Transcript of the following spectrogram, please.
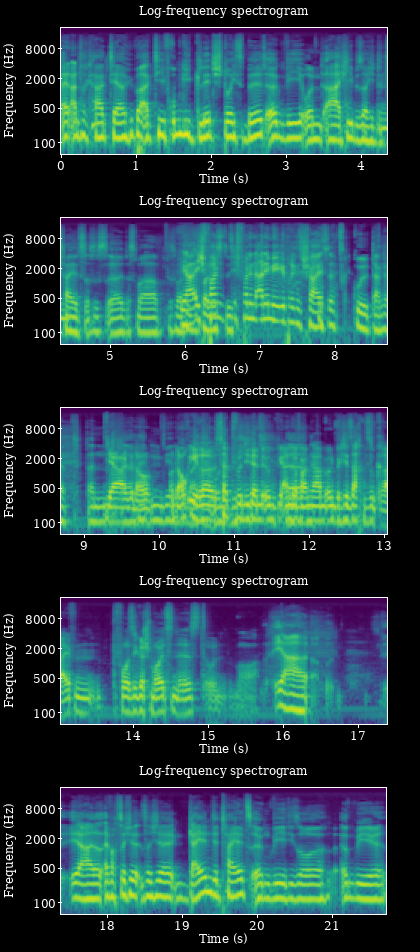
ein anderer Charakter hyperaktiv rumgeglitscht durchs Bild irgendwie und ah, ich liebe solche Details. Das ist, äh, das war, das war Ja, ich fand, lustig. ich fand den Anime übrigens scheiße. cool, danke. Dann Ja, äh, genau. Und auch ihre Zöpfe, die dann irgendwie angefangen Ähm. haben, irgendwelche Sachen zu greifen, bevor sie geschmolzen ist. Und boah. ja, ja, einfach solche, solche geilen Details irgendwie, die so irgendwie,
